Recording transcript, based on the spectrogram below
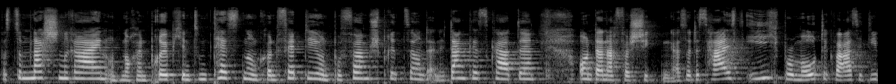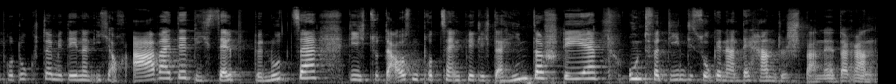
was zum Naschen rein und noch ein Bröbchen zum Testen und Konfetti und Parfümspritzer und eine Dankeskarte und danach verschicken. Also das heißt, ich promote quasi die Produkte, mit denen ich auch arbeite, die ich selbst benutze, die ich zu 1000 Prozent wirklich dahinter stehe und verdiene die sogenannte Handelsspanne daran.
